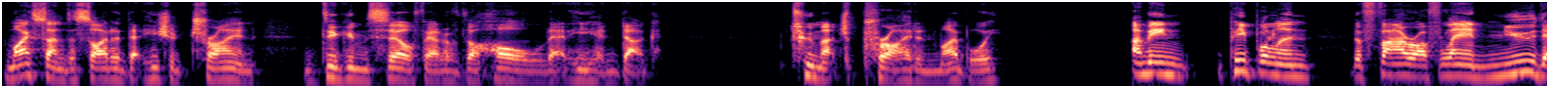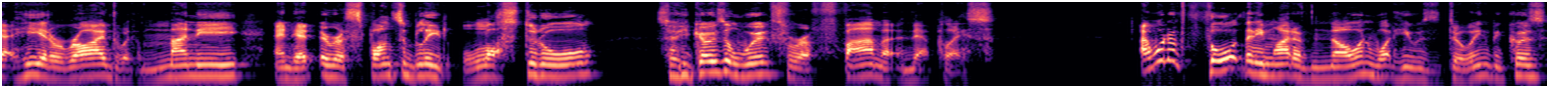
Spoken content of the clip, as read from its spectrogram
my son decided that he should try and dig himself out of the hole that he had dug. Too much pride in my boy. I mean, people in the far off land knew that he had arrived with money and had irresponsibly lost it all. So he goes and works for a farmer in that place. I would have thought that he might have known what he was doing because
